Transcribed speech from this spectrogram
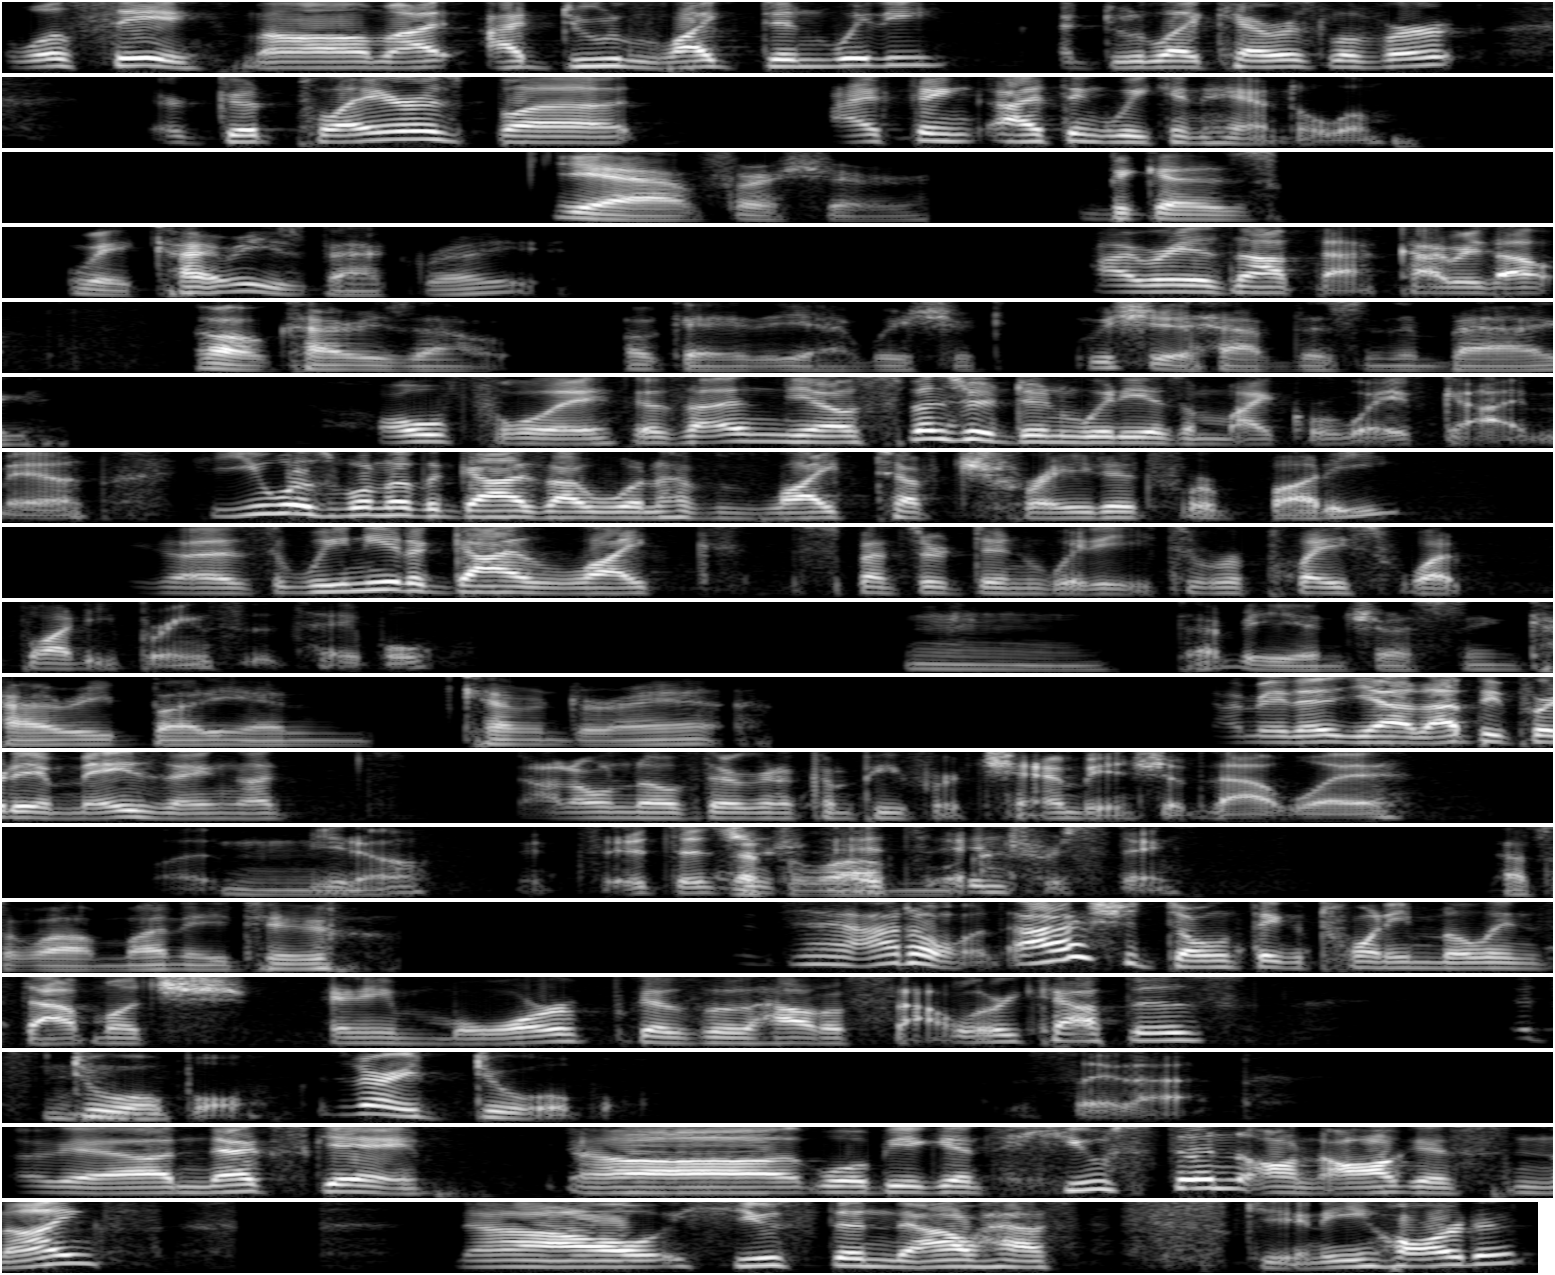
we'll see. Um, I I do like Dinwiddie. I do like Caris LeVert. They're good players, but I think I think we can handle them. Yeah, for sure. Because Wait, Kyrie's back, right? Kyrie is not back. Kyrie's out. Oh, Kyrie's out. Okay, yeah, we should we should have this in the bag. Hopefully, because you know Spencer Dinwiddie is a microwave guy, man. He was one of the guys I would have liked to have traded for Buddy, because we need a guy like Spencer Dinwiddie to replace what Buddy brings to the table. Hmm, that'd be interesting. Kyrie, Buddy, and Kevin Durant. I mean, yeah, that'd be pretty amazing. I, I don't know if they're going to compete for a championship that way, but mm. you know, it's it's inter- it's interesting. That's a lot of money too. Yeah, I don't. I actually don't think twenty million is that much anymore because of how the salary cap is. It's mm-hmm. doable. It's very doable. I'll just say that. Okay, uh, next game uh, will be against Houston on August 9th. Now, Houston now has Skinny Harden,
